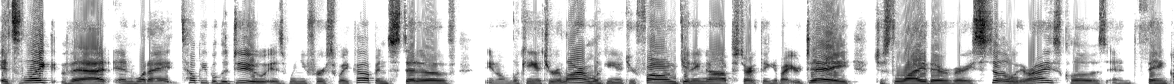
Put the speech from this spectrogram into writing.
it's like that and what i tell people to do is when you first wake up instead of you know looking at your alarm looking at your phone getting up start thinking about your day just lie there very still with your eyes closed and think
